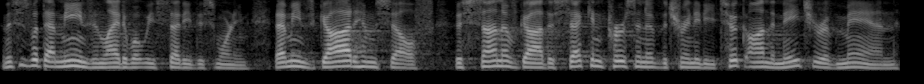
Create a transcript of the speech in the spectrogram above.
And this is what that means in light of what we studied this morning. That means God himself the Son of God, the second person of the Trinity, took on the nature of man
